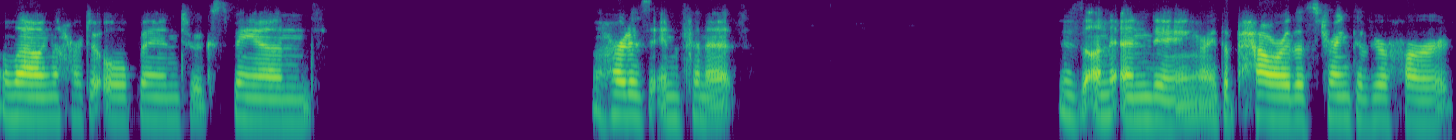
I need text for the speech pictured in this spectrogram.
allowing the heart to open, to expand. The heart is infinite is unending, right? The power, the strength of your heart.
